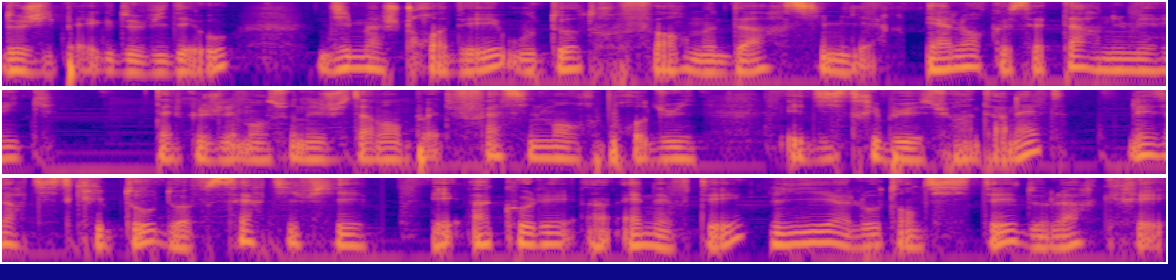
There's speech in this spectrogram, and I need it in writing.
de JPEG, de vidéos, d'images 3D ou d'autres formes d'art similaires. Et alors que cet art numérique, tel que je l'ai mentionné juste avant, peut être facilement reproduit et distribué sur Internet, les artistes crypto doivent certifier et accoler un NFT lié à l'authenticité de l'art créé.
